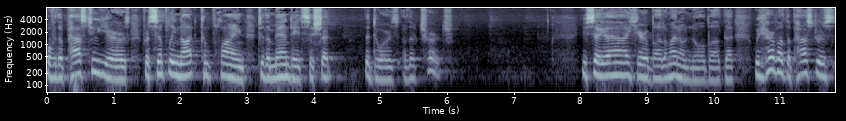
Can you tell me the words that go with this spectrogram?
over the past two years for simply not complying to the mandates to shut the doors of their church. You say, ah, I hear about them. I don't know about that. We hear about the pastors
